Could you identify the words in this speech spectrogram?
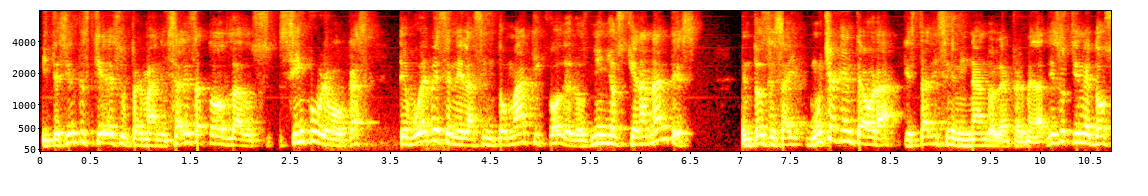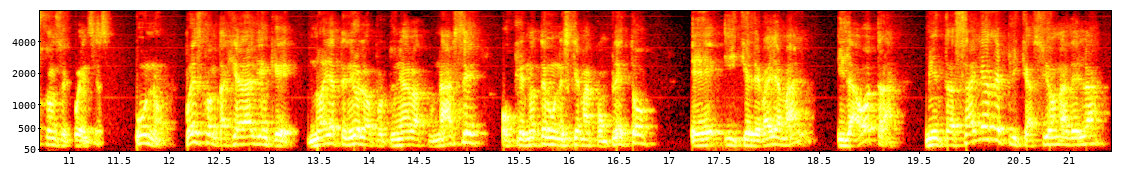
y te sientes que eres Superman y sales a todos lados sin cubrebocas, te vuelves en el asintomático de los niños que eran antes. Entonces hay mucha gente ahora que está diseminando la enfermedad y eso tiene dos consecuencias. Uno, puedes contagiar a alguien que no haya tenido la oportunidad de vacunarse o que no tenga un esquema completo eh, y que le vaya mal. Y la otra, mientras haya replicación, Adela,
